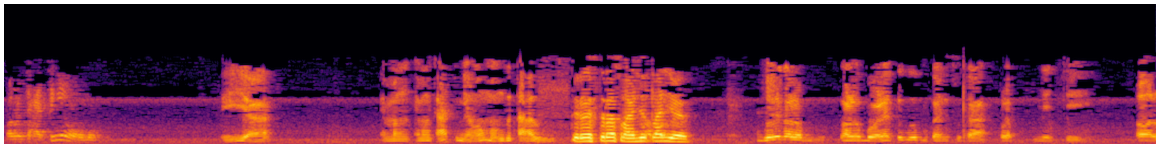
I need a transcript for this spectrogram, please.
orang, cacing yang ngomong. iya emang emang cacing yang ngomong gue tahu. Terus terus lanjut lanjut. Jadi kalau kalau bola tuh gue bukan suka klubnya sih. Oh,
